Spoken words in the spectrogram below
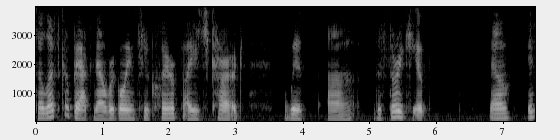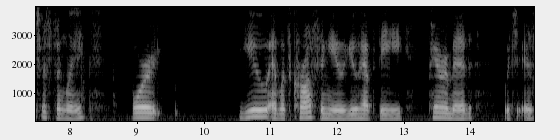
So let's go back now. We're going to clarify each card with uh, the story cube. Now, interestingly, for you and what's crossing you, you have the pyramid, which is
